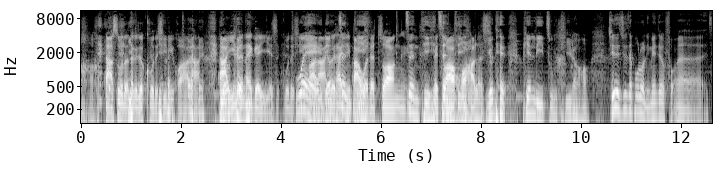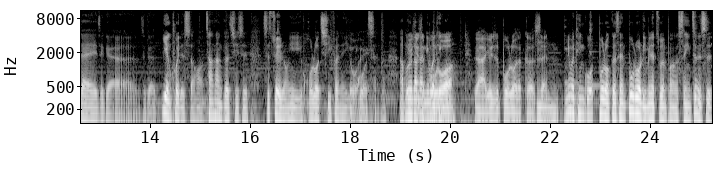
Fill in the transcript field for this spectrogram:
哦 打输的那个就哭得稀里哗啦对，打赢的那个也是哭得稀里哗啦，喂因为他已经把我的妆正题被抓花了，有点偏离主题了哈。其实就在部落里面，这个风呃，在这个这个宴会的时候，唱唱歌其实是最容易活络气氛的一个过程啊。那不论大概尤其是你有没有听过落？，对啊，尤其是部落的歌声，嗯，你有没有听过部落歌声？部落里面的族人朋友的声音真的是，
